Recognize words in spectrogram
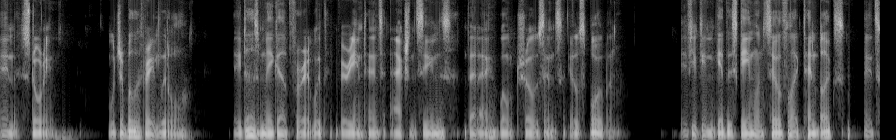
and story, which are both very little. It does make up for it with very intense action scenes that I won't show since it'll spoil them. If you can get this game on sale for like 10 bucks, it's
